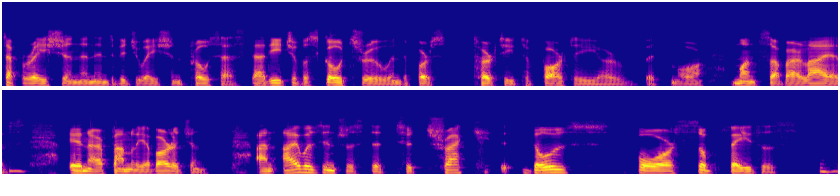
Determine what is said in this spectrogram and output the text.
separation and individuation process that each of us go through in the first 30 to 40 or a bit more months of our lives mm. in our family of origin. And I was interested to track those four subphases, mm-hmm.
